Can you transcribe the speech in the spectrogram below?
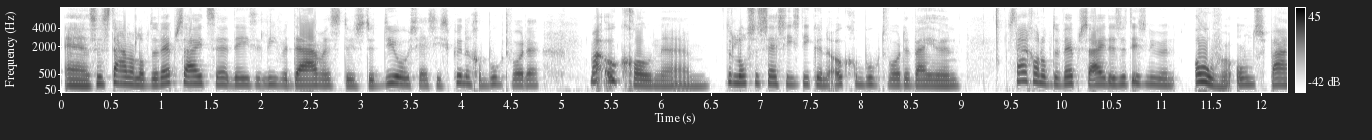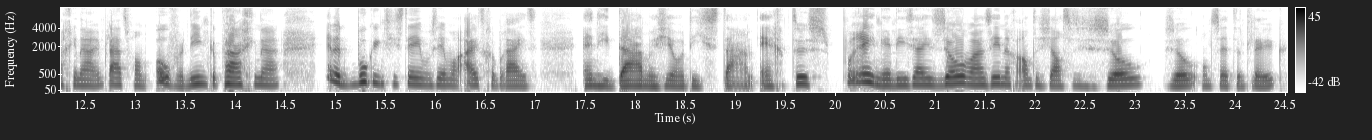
Uh, ze staan al op de website, uh, deze lieve dames. Dus de duo-sessies kunnen geboekt worden. Maar ook gewoon uh, de losse sessies, die kunnen ook geboekt worden bij hun. Staan gewoon op de website. Dus het is nu een over ons pagina in plaats van over Nienke pagina. En het boekingssysteem is helemaal uitgebreid. En die dames, joh, die staan echt te springen. Die zijn zo waanzinnig enthousiast. Het is zo, zo ontzettend leuk.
